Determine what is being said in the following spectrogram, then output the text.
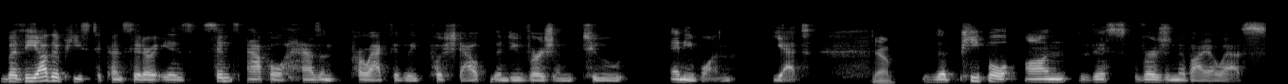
But the other piece to consider is since Apple hasn't proactively pushed out the new version to anyone yet, yeah. the people on this version of iOS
